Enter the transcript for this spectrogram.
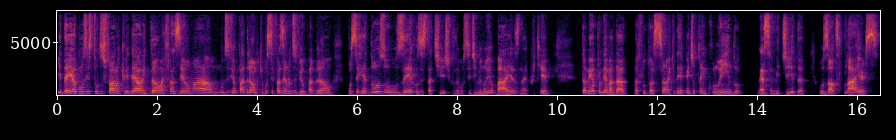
E daí alguns estudos falam que o ideal então é fazer uma, um desvio padrão, porque você fazendo o desvio padrão, você reduz os erros estatísticos, né? Você diminui o bias, né? Por quê? Também o problema da, da flutuação é que de repente eu estou incluindo nessa medida os outliers,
